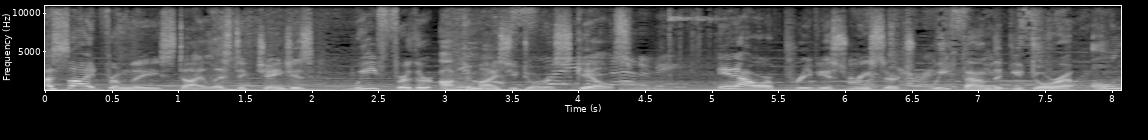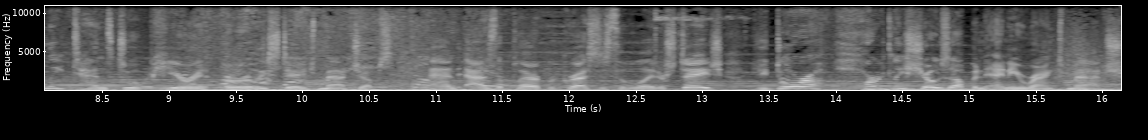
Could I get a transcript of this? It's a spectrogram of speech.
Aside from the stylistic changes, we further optimized Eudora's skills. In our previous research, we found that Eudora only tends to appear in early stage matchups, and as the player progresses to the later stage, Eudora hardly shows up in any ranked match.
